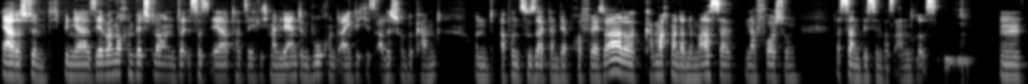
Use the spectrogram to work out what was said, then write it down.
Ja, das stimmt. Ich bin ja selber noch im Bachelor und da ist das eher tatsächlich, man lernt im Buch und eigentlich ist alles schon bekannt. Und ab und zu sagt dann der Professor, ah, da kann, macht man dann eine Master in der Forschung. Das ist dann ein bisschen was anderes. Mhm.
